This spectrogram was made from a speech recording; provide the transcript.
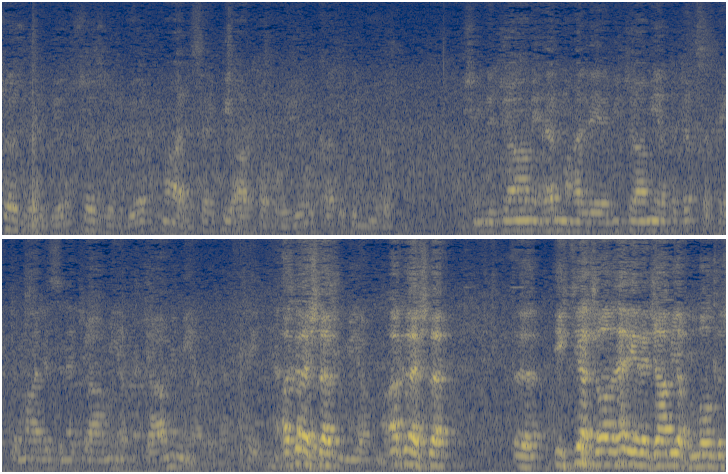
Söz veriliyor, söz veriliyor. Maalesef bir arpa boyu kat edilmiyor. Şimdi cami, her mahalleye bir cami yapacaksa Tekke Mahallesi'ne cami yap, cami mi yapacak? Arkadaşlar, arkadaşlar e, ihtiyaç olan her yere cami yapılmalıdır.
